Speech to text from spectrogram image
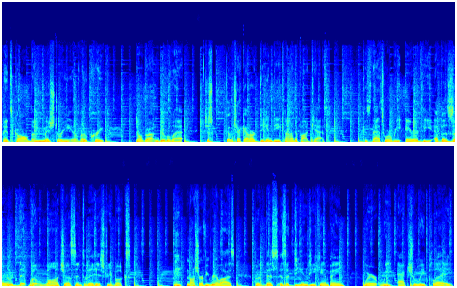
It's called The Mystery of Oak Creek. Don't go out and Google that. Just go check out our D&D Kinda podcast, because that's where we aired the episode that will launch us into the history books. not sure if you realize, but this is a D&D campaign where we actually play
